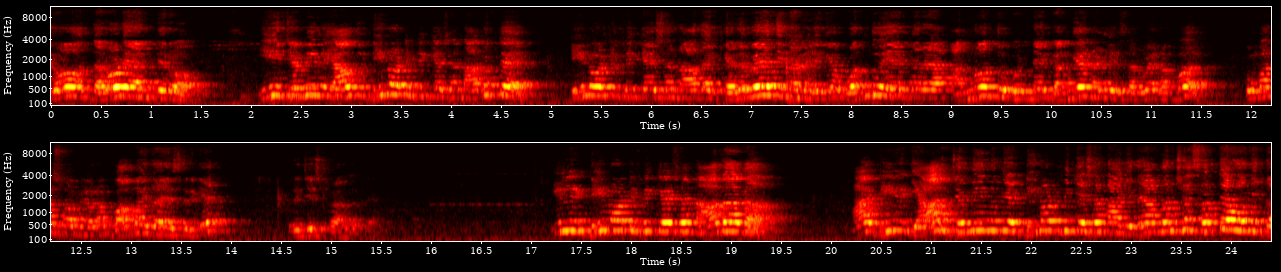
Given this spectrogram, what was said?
ಅಂತಿರೋ, ದರೋಡೆ ಅಂತಿರೋ, ಈ ಜಮೀನು ಯಾವುದು ಡಿನೋಟಿಫಿಕೇಶನ್ ಆಗುತ್ತೆ? ಡಿನೋಟಿಫಿಕೇಶನ್ ಆದ ಕೆಲವೇ ದಿನಗಳಿಗೆ ಒಂದು ಎಕರೆ ಹನ್ನೊಂದು ಗುಂಟೆ ಗಂಗೆನಹಳ್ಳಿ ಸರ್ವೆ ನಂಬರ್ ಕುಮಾರಸ್ವಾಮಿ ಅವರ ಬಾಮೈದ ಹೆಸರಿಗೆ ರಿಜಿಸ್ಟರ್ ಆಗುತ್ತೆ. ಇಲ್ಲಿ ಡಿನೋಟಿಫಿಕೇಶನ್ ಆದಾಗ ಆ ಡಿ, ಯಾರ ಜಮೀನಿಗೆ ಡಿನೋಟಿಫಿಕೇಶನ್ ಆಗಿದೆ, ಆ ಮನುಷ್ಯ ಸತ್ಯ ಹೋಗಿದ್ದ.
